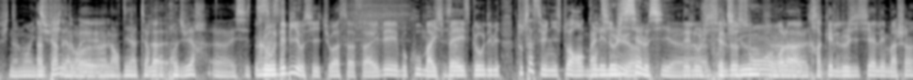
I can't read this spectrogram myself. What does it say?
Finalement, il suffit Internet, d'avoir ouais. un ordinateur La- pour produire. euh, et c'est- Le haut débit aussi, tu vois, ça, ça a aidé beaucoup. MySpace, le haut débit. Tout ça, c'est une histoire en Bah, continu. les logiciels hein. aussi. euh, Les logiciels de son, euh, voilà, tu- craquer les logiciels, les machins.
